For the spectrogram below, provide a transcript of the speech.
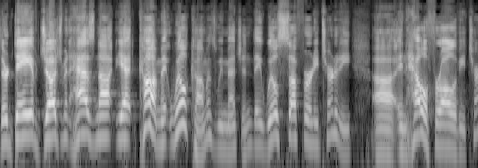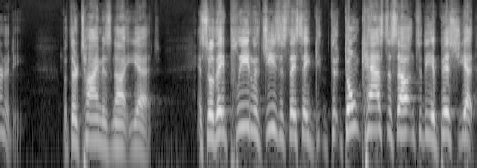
Their day of judgment has not yet come. It will come, as we mentioned. They will suffer in eternity, uh, in hell for all of eternity. But their time is not yet. And so they plead with Jesus. They say, Don't cast us out into the abyss yet.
